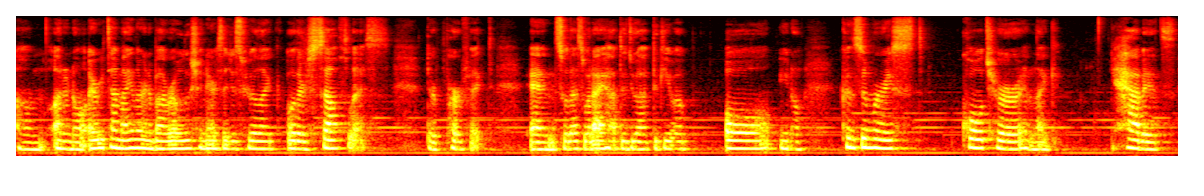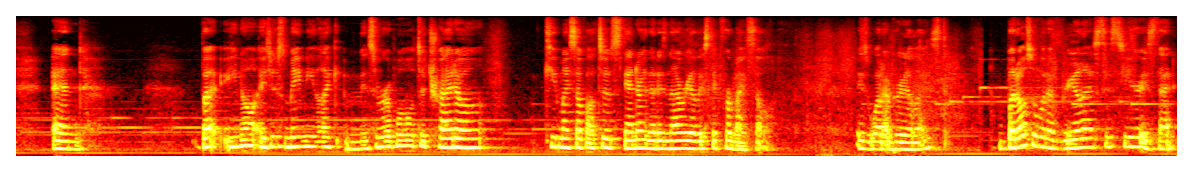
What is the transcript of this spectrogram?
um, I don't know, every time I learn about revolutionaries, I just feel like, oh, they're selfless, they're perfect. And so that's what I have to do. I have to give up all, you know, consumerist culture and like habits and but you know it just made me like miserable to try to keep myself up to a standard that is not realistic for myself, is what I've realized. But also, what I've realized this year is that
